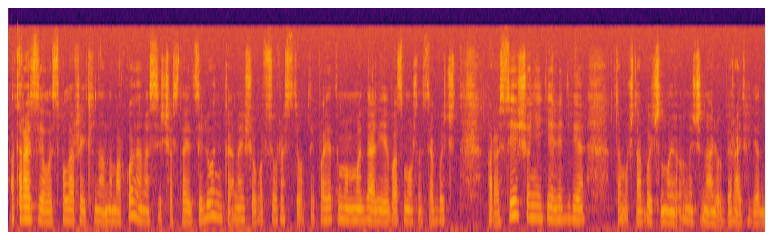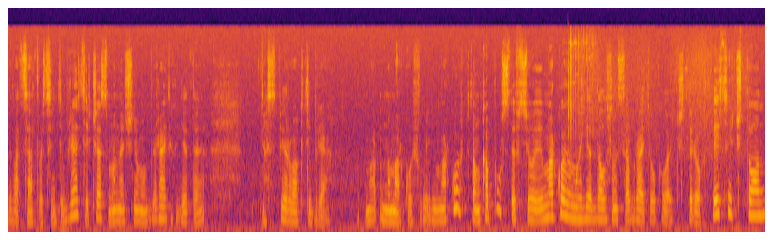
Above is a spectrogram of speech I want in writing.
отразилось положительно на моркови, она сейчас стоит зелененькая, она еще вовсю растет. И поэтому мы дали ей возможность обычно порасти еще недели-две, потому что обычно мы начинали убирать где-то 20 сентября, сейчас мы начнем убирать где-то с 1 октября. На морковь выйдем. Морковь, потом капуста, все. И моркови мы где-то должны собрать около 4 тысяч тонн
